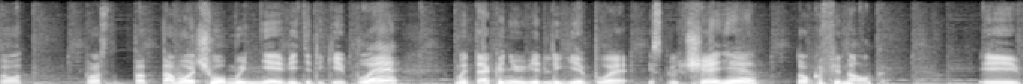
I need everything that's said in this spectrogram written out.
Но вот просто от того, чего мы не видели геймплея, мы так и не увидели геймплея. Исключение только финалка. И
